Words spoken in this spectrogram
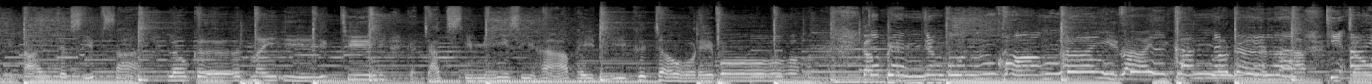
ให้ตายจากสิบศาสตร์แล้วเกิดไม่อีกทีก็จักสิมีสิหาไผดีคือเจ้าได้บ่ก็เป็นย่างบุญของอ้ยหลายคักแล้วเด้อลาที่อาย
